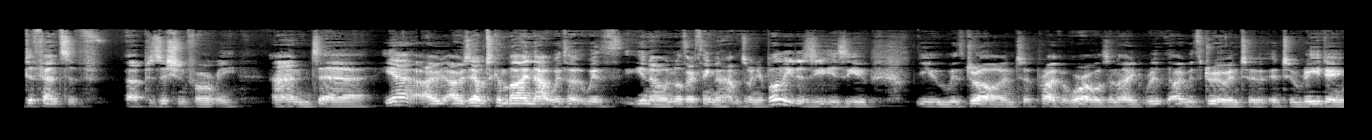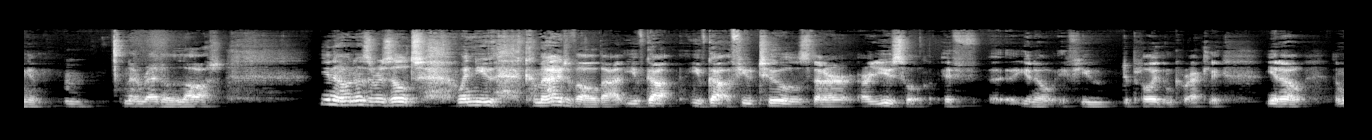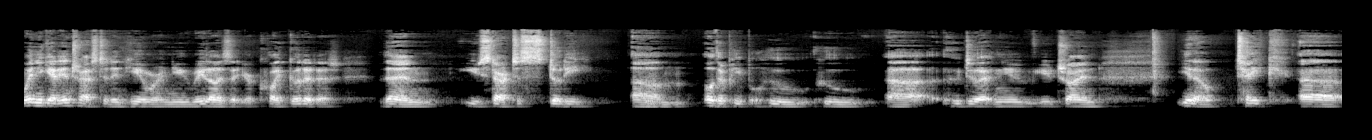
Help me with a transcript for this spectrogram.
defensive uh, position for me. And uh, yeah, I, I was able to combine that with uh, with you know another thing that happens when you're bullied is you, is you you withdraw into private worlds, and I re- I withdrew into into reading and, and I read a lot. You know, and as a result, when you come out of all that, you've got you've got a few tools that are are useful if uh, you know if you deploy them correctly. You know, and when you get interested in humor and you realize that you're quite good at it, then you start to study um, other people who who uh, who do it, and you you try and you know take uh,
